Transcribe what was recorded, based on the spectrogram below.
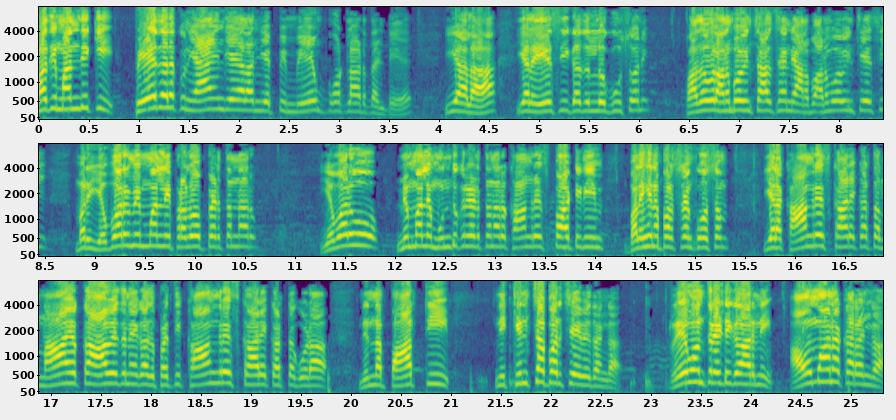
పది మందికి పేదలకు న్యాయం చేయాలని చెప్పి మేము పోట్లాడుతుంటే ఇవాళ ఇవాళ ఏసీ గదుల్లో కూర్చొని పదవులు అనుభవించాల్సిన అనుభ- అనుభవించేసి మరి ఎవరు మిమ్మల్ని ప్రలోభ పెడుతున్నారు? ఎవరు మిమ్మల్ని ముందుకు నెడుతున్నారు కాంగ్రెస్ పార్టీని బలహీనపరచడం కోసం? ఇలా కాంగ్రెస్ కార్యకర్త నా యొక్క ఆవేదనే కాదు ప్రతి కాంగ్రెస్ కార్యకర్త కూడా నిన్న పార్టీని కించపరిచే విధంగా రేవంత్ రెడ్డి గారిని అవమానకరంగా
